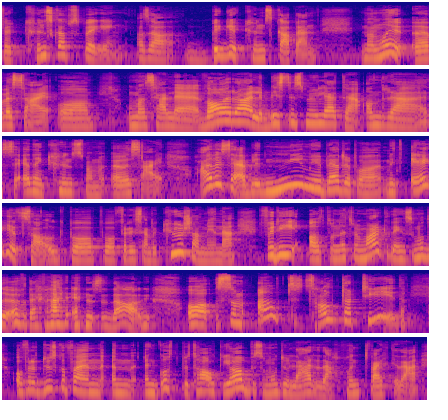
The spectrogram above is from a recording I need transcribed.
for kunnskapsbygging. Altså bygge kunnskapen. Man må jo øve seg. Og om man selger varer eller businessmuligheter til andre, så er det en kunst man må øve seg. Og jeg vil si jeg er blitt mye mye bedre på mitt eget salg, på, på f.eks. kursene mine. Fordi at på network marketing så må du øve deg hver eneste dag. Og som alt, salg tar tid. Og for at du skal få en, en, en godt betalt jobb, så må du lære deg håndverket. deg.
